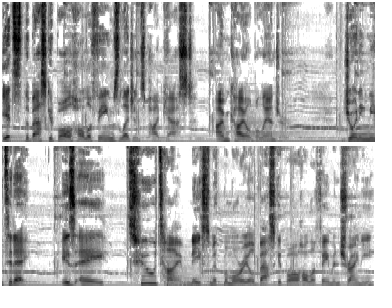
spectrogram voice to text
It's the Basketball Hall of Fame's Legends podcast. I'm Kyle Belanger. Joining me today is a two time Naismith Memorial Basketball Hall of Fame enshrinee.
